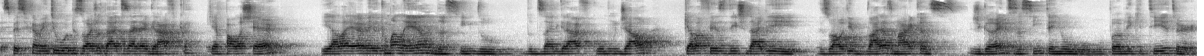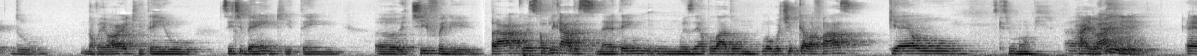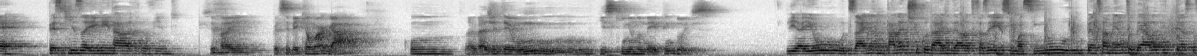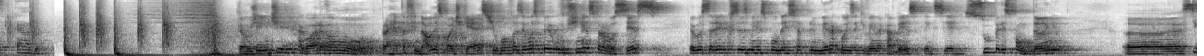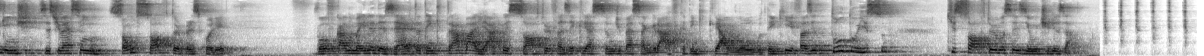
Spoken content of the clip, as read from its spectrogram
Especificamente o episódio da designer gráfica, que é Paula Scher, e ela é meio que uma lenda, assim, do, do design gráfico mundial, que ela fez identidade visual de várias marcas gigantes, assim, tem o, o Public Theater do Nova York, tem o Citibank, tem uh, Tiffany, para coisas complicadas, né? Tem um, um exemplo lá de um logotipo que ela faz, que é o. Esqueci o nome. Highline? É. Pesquisa aí quem tá ouvindo. Você vai perceber que é um H com. Ao invés de ter um, um risquinho no meio, tem dois. E aí o, o design não tá na dificuldade dela de fazer isso, mas sim no, no pensamento dela de ter essa sacada. Então, gente, agora vamos para a reta final desse podcast. Eu vou fazer umas perguntinhas para vocês. Eu gostaria que vocês me respondessem a primeira coisa que vem na cabeça, tem que ser super espontâneo. Uh, seguinte, se tivessem só um software para escolher, vou ficar numa ilha deserta, tem que trabalhar com esse software, fazer criação de peça gráfica, tem que criar logo, tem que fazer tudo isso. Que software vocês iam utilizar?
